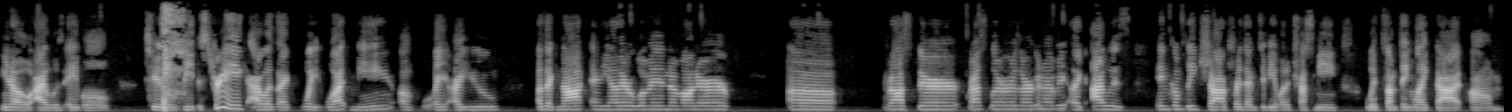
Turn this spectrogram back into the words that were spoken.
you know I was able to beat the streak, I was like, wait, what? Me? Of wait, are you? I was like, not any other woman of honor uh, roster wrestlers are gonna be like I was in complete shock for them to be able to trust me with something like that. Um,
